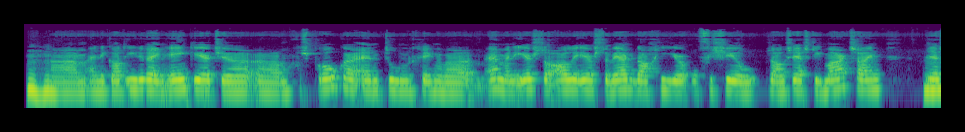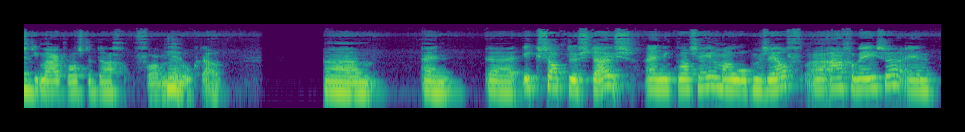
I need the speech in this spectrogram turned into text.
Mm um, en ik had iedereen één keertje um, gesproken en toen gingen we, hè, mijn eerste, allereerste werkdag hier officieel zou 16 maart zijn. 16 mm. maart was de dag van de lockdown. Um, en uh, ik zat dus thuis en ik was helemaal op mezelf uh, aangewezen. En,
